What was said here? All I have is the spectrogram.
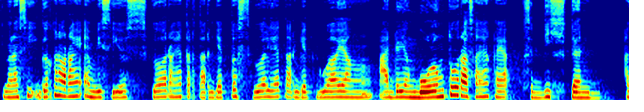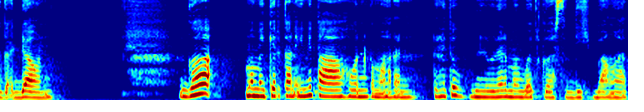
Gimana sih? Gue kan orangnya ambisius gue orangnya tertarget terus gue lihat target gue yang ada yang bolong tuh rasanya kayak sedih dan agak down gue memikirkan ini tahun kemarin dan itu benar-benar membuat gue sedih banget.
